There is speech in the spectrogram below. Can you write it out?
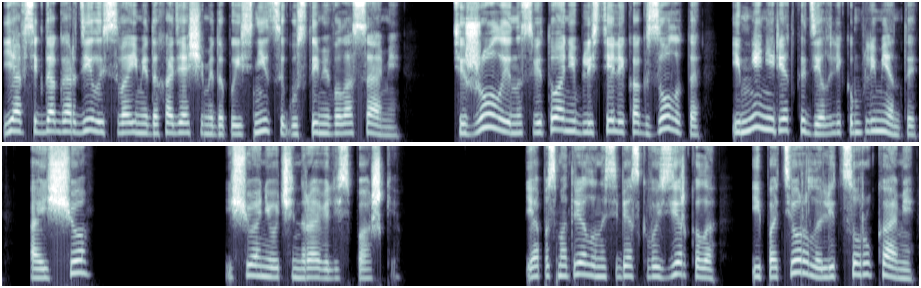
Я всегда гордилась своими доходящими до поясницы густыми волосами. Тяжелые, на свету они блестели как золото, и мне нередко делали комплименты. А еще... Еще они очень нравились Пашке. Я посмотрела на себя сквозь зеркало и потерла лицо руками.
